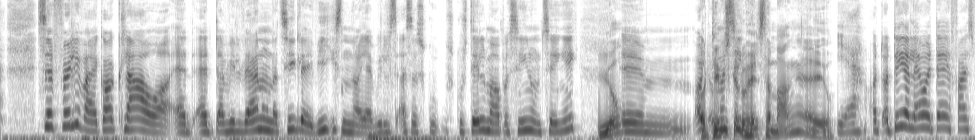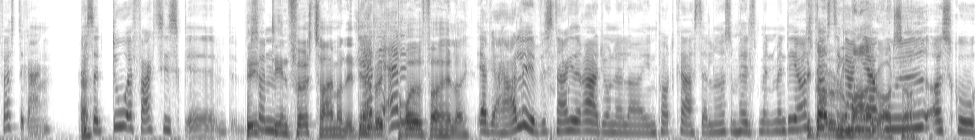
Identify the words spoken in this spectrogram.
Selvfølgelig var jeg godt klar over, at, at der ville være nogle artikler i visen, og jeg ville altså skulle, skulle stille mig op og sige nogle ting, ikke? jo. Øhm, og, og dem skal siger- du helst have mange af, jo. Ja, og, og det jeg laver i dag er faktisk første gang. Ja. Altså, du er faktisk øh, Det, sådan... det er en first timer. Det, det Ja, har du ikke er det. prøvet før heller ikke. Ja, jeg har aldrig snakket i radioen eller i en podcast eller noget som helst, men, men det er også Det du første gang, jeg er godt, så. ude og skulle,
